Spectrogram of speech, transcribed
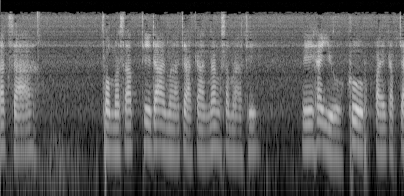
รักษาพรหมทรัพย์ที่ได้มาจากการนั่งสมาธิ นี้ให้อยู่คู่ไปกับใจ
